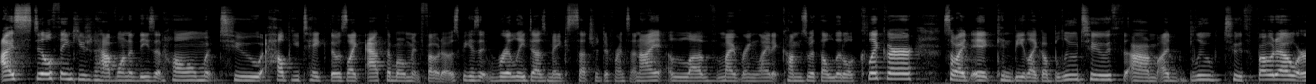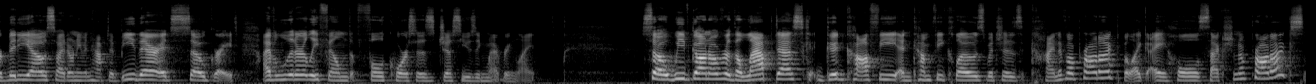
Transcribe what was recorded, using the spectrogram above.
I still think you should have one of these at home to help you take those like at the moment photos because it really does make such a difference and I love my ring light. It comes with a little clicker so I, it can be like a Bluetooth um, a Bluetooth Bluetooth photo or video, so I don't even have to be there. It's so great. I've literally filmed full courses just using my ring light. So we've gone over the lap desk, good coffee, and comfy clothes, which is kind of a product, but like a whole section of products.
